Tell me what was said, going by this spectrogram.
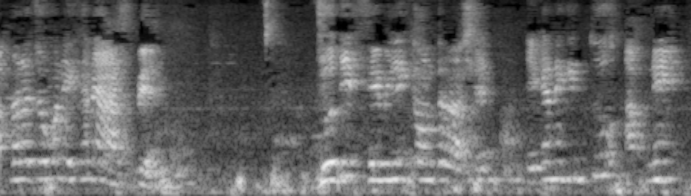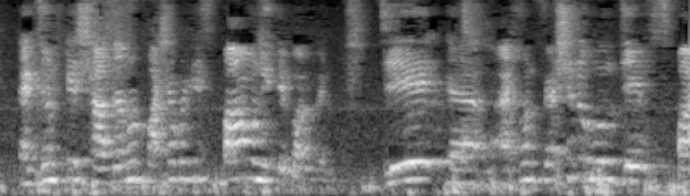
আপনারা যখন এখানে আসবেন, যদি ফ্যামিলি কাউন্টার আসেন, এখানে কিন্তু আপনি একজনকে সাজানোর পাশাপাশি স্পাও নিতে পারবেন। যে এখন ফ্যাশনেবল যে স্পা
